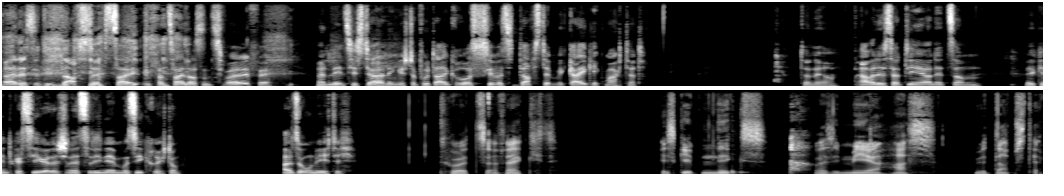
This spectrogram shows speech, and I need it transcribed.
Ja, das sind die Dubstep-Zeiten von 2012. ey. Weil Lindsay Sterling ist da brutal groß gewesen, weil sie Dubstep mit Geige gemacht hat. Dann ja. Aber das hat die ja nicht so wirklich interessiert, das ist ja nicht so die Musikrichtung. Also unwichtig. Kurzer Effekt. Es gibt nix, was ich mehr hasse wie Dubstep.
